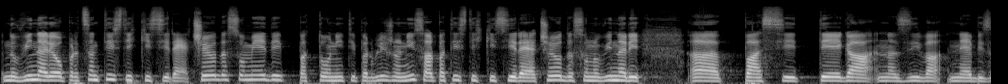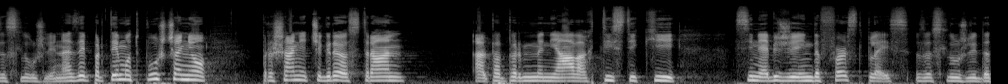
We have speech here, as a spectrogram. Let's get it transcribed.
Novinarjev, predvsem tistih, ki si rečejo, da so mediji, pa to niti približno niso, ali pa tistih, ki si rečejo, da so novinari, uh, pa si tega naziva ne bi zaslužili. Ne? Zdaj, pri tem odpuščanju, vprašanje, če grejo stran ali pa pri menjavah tisti, ki si ne bi že in the first place zaslužili, da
